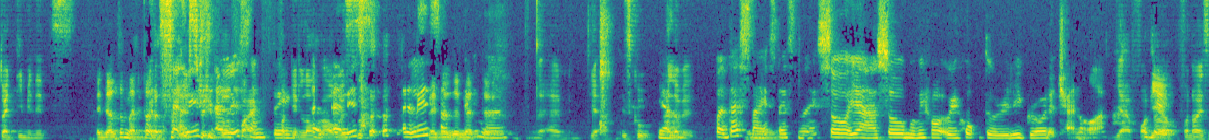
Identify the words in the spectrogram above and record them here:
20 minutes It doesn't matter. Because- At I least, at least five something. fucking long at, at least, at least It doesn't something. matter. uh, I mean, yeah it's cool Yeah. i Yeah. love it but that's nice. That's nice. So yeah. So moving forward, we hope to really grow the channel. Uh. yeah for Yeah. now for now it's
